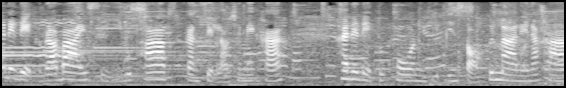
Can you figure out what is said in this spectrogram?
และเมื่อเด็กๆระบายสีรูปภาพกันเสร็จแล้วใช่ไหมคะ ให้เด็กๆทุกคนหยิบดินสอขึ้นมาเลยนะคะ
